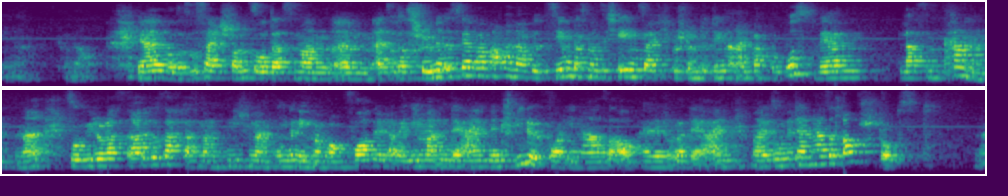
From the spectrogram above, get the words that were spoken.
nein, genau. Ja, also das ist halt schon so, dass man, ähm, also das Schöne ist ja dann auch in einer Beziehung, dass man sich gegenseitig bestimmte Dinge einfach bewusst werden lassen kann. Ne? So wie du das gerade gesagt hast, man nicht mal unbedingt, man braucht ein Vorbild, aber jemanden, der einem den Spiegel vor die Nase auch hält oder der einen mal so mit der Nase draufstupst. Ne?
